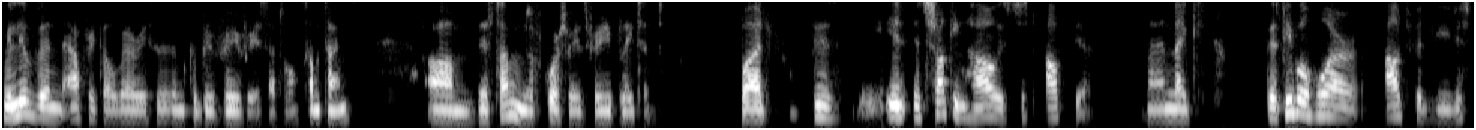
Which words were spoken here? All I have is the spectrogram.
we live in Africa where racism could be very, very subtle sometimes. Um, there's times, of course, where it's very blatant. But this it, it's shocking how it's just out there, man. Like there's people who are outwardly just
